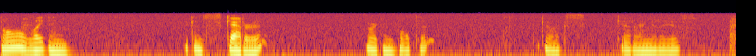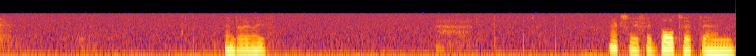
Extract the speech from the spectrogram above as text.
Ball lightning. I can scatter it. Or I can bolt it. I think I like scattering it, I guess. Then do I leave? Actually, if I bolt it, then...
